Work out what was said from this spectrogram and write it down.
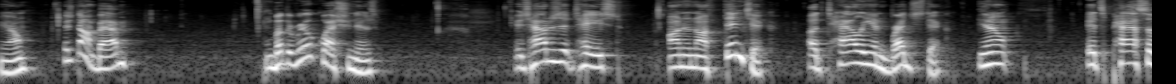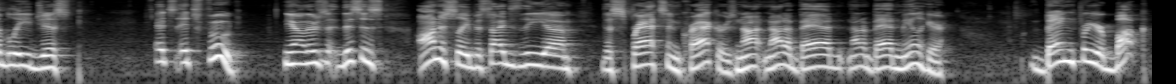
You know, it's not bad. But the real question is, is how does it taste on an authentic Italian breadstick? You know, it's passably just, it's it's food. You know, there's this is honestly besides the uh, the sprats and crackers, not not a bad not a bad meal here. Bang for your buck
